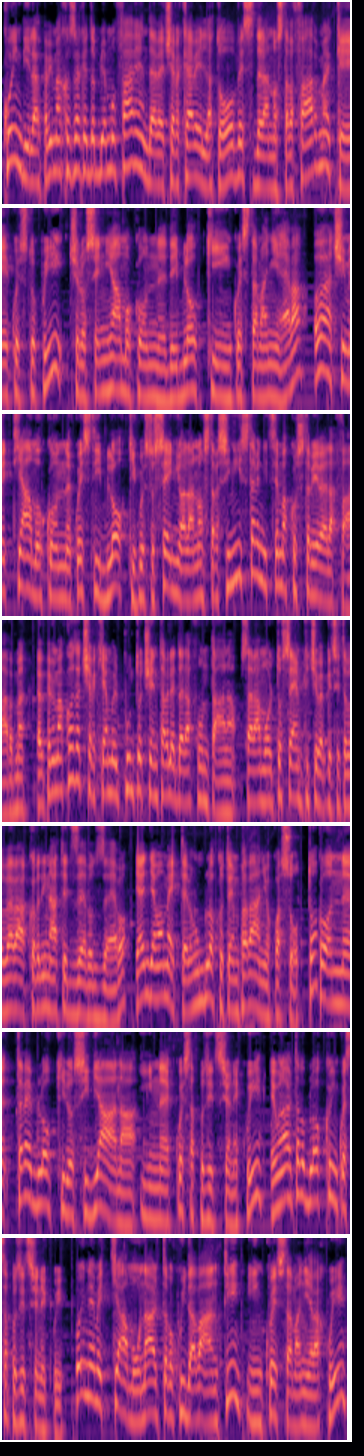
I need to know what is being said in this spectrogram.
Quindi la prima cosa che dobbiamo fare è andare a cercare il lato ovest della nostra farm che è questo qui. Ce lo segniamo con dei blocchi in questa maniera. Ora ci mettiamo con questi blocchi questo segno alla nostra sinistra e iniziamo a costruire la farm. Per prima cosa cerchiamo il punto centrale della fontana. Sarà molto semplice perché si troverà a coordinate 00 e andiamo a mettere un blocco temporaneo qua sotto con tre blocchi d'ossidiana in questa posizione qui e un altro blocco in questa posizione qui. Poi ne mettiamo un altro qui davanti in questa maniera qui.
